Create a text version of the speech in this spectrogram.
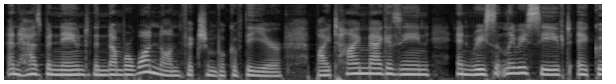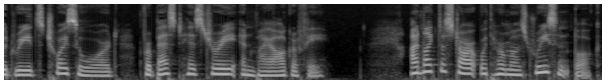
and has been named the number one nonfiction book of the year by Time magazine and recently received a Goodreads Choice Award for Best History and Biography. I'd like to start with her most recent book,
